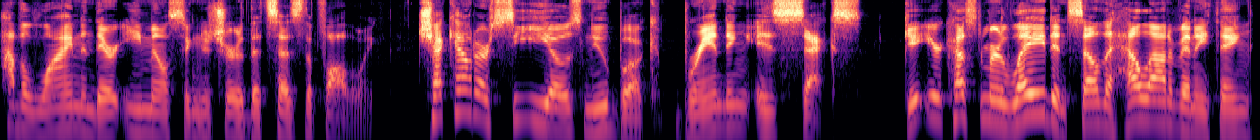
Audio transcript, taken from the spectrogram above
have a line in their email signature that says the following Check out our CEO's new book, Branding is Sex. Get your customer laid and sell the hell out of anything.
